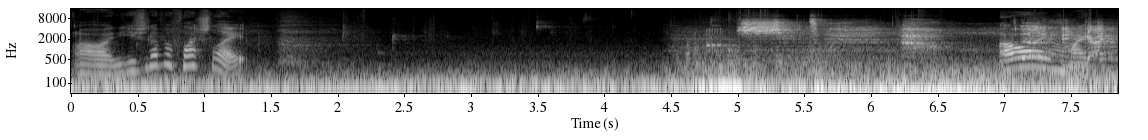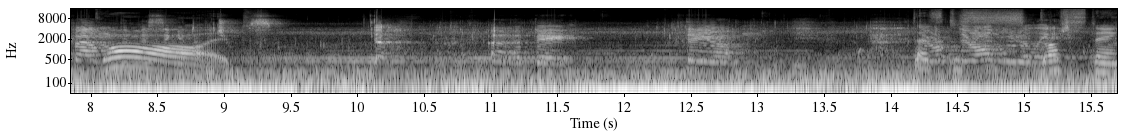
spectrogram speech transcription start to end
Oh, you should have a flashlight. Shit. Oh I think my I found god. the missing. That's They're- they're all disgusting.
